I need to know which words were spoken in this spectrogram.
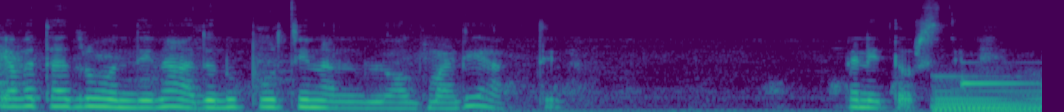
ಯಾವತ್ತಾದರೂ ಒಂದಿನ ಅದನ್ನು ಪೂರ್ತಿ ನಾನು ವ್ಲಾಗ್ ಮಾಡಿ ಹಾಕ್ತೀನಿ. ಬನ್ನಿ ತೋರಿಸ್ತೀನಿ.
